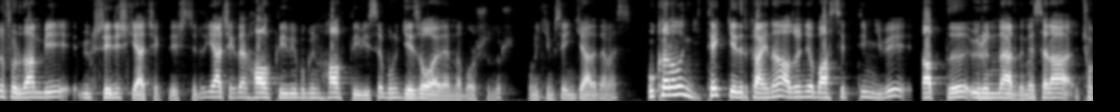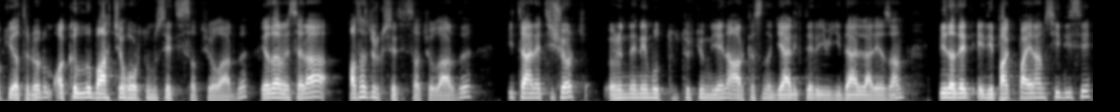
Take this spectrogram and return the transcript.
sıfırdan bir yükseliş gerçekleştirdi. Gerçekten Halk TV bugün Halk TV ise bunu gezi olaylarına borçludur. Bunu kimse inkar edemez. Bu kanalın tek gelir kaynağı az önce bahsettiğim gibi sattığı ürünlerdi. Mesela çok iyi hatırlıyorum akıllı bahçe hortumu seti satıyorlardı. Ya da mesela Atatürk seti satıyorlardı. Bir tane tişört önünde ne mutlu Türk'üm diyene arkasında geldikleri gibi giderler yazan. Bir adet Edip Akbayram CD'si.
